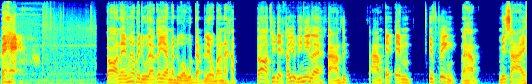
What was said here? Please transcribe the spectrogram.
เฮ้แฮะก็ในเมื่อไปดูแล้วก็ยังมาดูอาวุธแบบเร็วบ้างนะครับ ก็ที่เด็ดเขาอยู่ที่นี่เลย33 SM Tiffing นะครับมิสไซล์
